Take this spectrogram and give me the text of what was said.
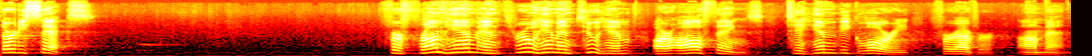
36. For from him and through him and to him are all things. To him be glory forever. Amen.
